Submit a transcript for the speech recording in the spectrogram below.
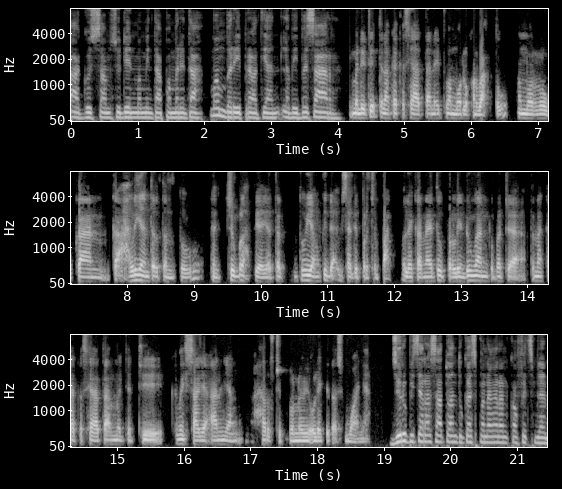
Agus Samsudin meminta pemerintah memberi perhatian lebih besar. Mendidik tenaga kesehatan itu memerlukan waktu, memerlukan keahlian tertentu, dan jumlah biaya tertentu yang tidak bisa dipercepat. Oleh karena itu, perlindungan kepada tenaga kesehatan menjadi keniscayaan yang harus dipenuhi oleh kita semuanya. Juru bicara Satuan Tugas Penanganan COVID-19,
